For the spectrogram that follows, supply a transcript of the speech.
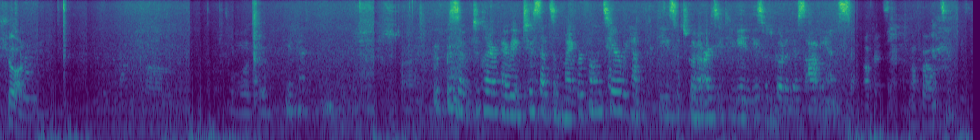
Sure. So to clarify, we have two sets of microphones here. We have these which go to RCTV and these which go to this audience. Okay, no problem.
